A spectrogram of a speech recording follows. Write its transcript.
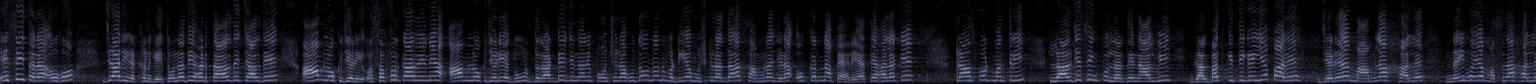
ਇਸੇ ਤਰ੍ਹਾਂ ਉਹ ਜਾਰੀ ਰੱਖਣਗੇ। ਤੇ ਉਹਨਾਂ ਦੀ ਹੜਤਾਲ ਦੇ ਚੱਲਦੇ ਆਮ ਲੋਕ ਜਿਹੜੇ ਉਹ ਸਫ਼ਰ ਕਰ ਰਹੇ ਨੇ, ਆਮ ਲੋਕ ਜਿਹੜੇ ਆ ਦੂਰ ਦਰਾਡੇ ਜਿਨ੍ਹਾਂ ਨੇ ਪਹੁੰਚਣਾ ਹੁੰਦਾ, ਉਹਨਾਂ ਨੂੰ ਵੱਡੀਆਂ ਮੁਸ਼ਕਲਾਂ ਦਾ ਸਾਹਮਣਾ ਜਿਹੜਾ ਉਹ ਕਰਨਾ ਪੈ ਰਿਹਾ ਤੇ ਹਾਲਾਂਕਿ ਟਰਾਂਸਪੋਰਟ ਮੰਤਰੀ ਲਾਲਜੀਤ ਸਿੰਘ ਭੁੱਲਰ ਦੇ ਨਾਲ ਵੀ ਗੱਲਬਾਤ ਕੀਤੀ ਗਈ ਹੈ, ਪਰ ਜਿਹੜਾ ਮਾਮਲਾ ਹੱਲ ਨਹੀਂ ਹੋਇਆ, ਮਸਲਾ ਹੱਲ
